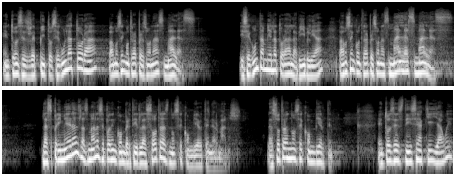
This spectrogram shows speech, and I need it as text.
Entonces, repito, según la Torah vamos a encontrar personas malas. Y según también la Torah, la Biblia, vamos a encontrar personas malas, malas. Las primeras, las malas, se pueden convertir, las otras no se convierten, hermanos. Las otras no se convierten. Entonces dice aquí Yahweh,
